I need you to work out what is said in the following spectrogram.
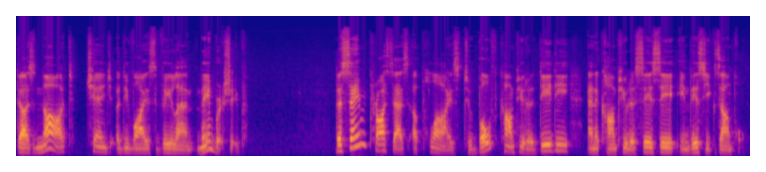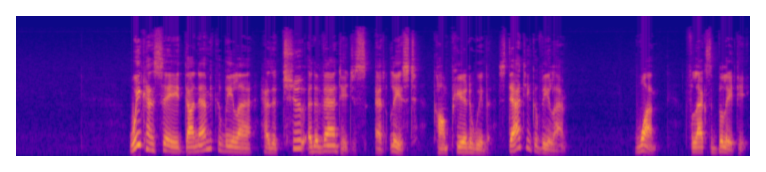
does not change a device VLAN membership. The same process applies to both computer DD and computer CC in this example. We can say dynamic VLAN has two advantages at least compared with static VLAN. 1. Flexibility.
